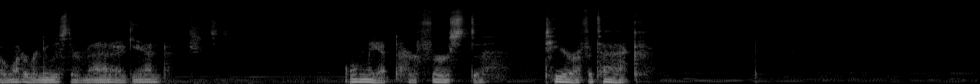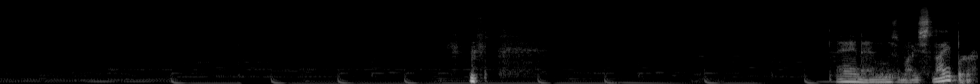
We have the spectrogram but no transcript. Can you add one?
I want to renew their mana again? Only at her first uh, tier of attack. and I lose my sniper.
